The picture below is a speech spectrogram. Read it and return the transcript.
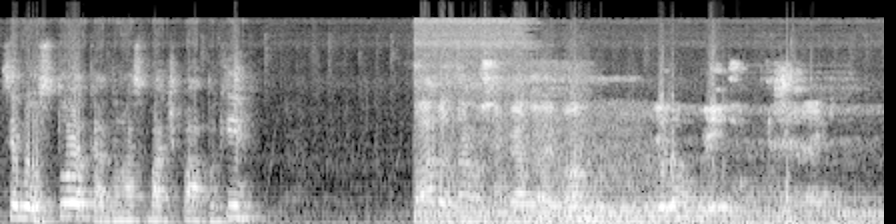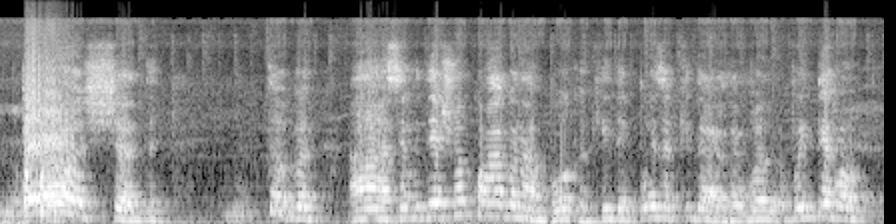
Você gostou, cara, do nosso bate-papo aqui? Fábio estava chegando ao irmão e não print. Poxa! Ah, você me deixou com água na boca aqui, depois aqui da. Vou, vou interromper.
